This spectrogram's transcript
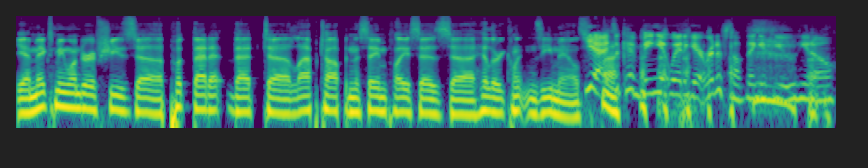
Yeah, it makes me wonder if she's uh, put that that uh, laptop in the same place as uh, Hillary Clinton's emails. Yeah, it's a convenient way to get rid of something if you you know.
